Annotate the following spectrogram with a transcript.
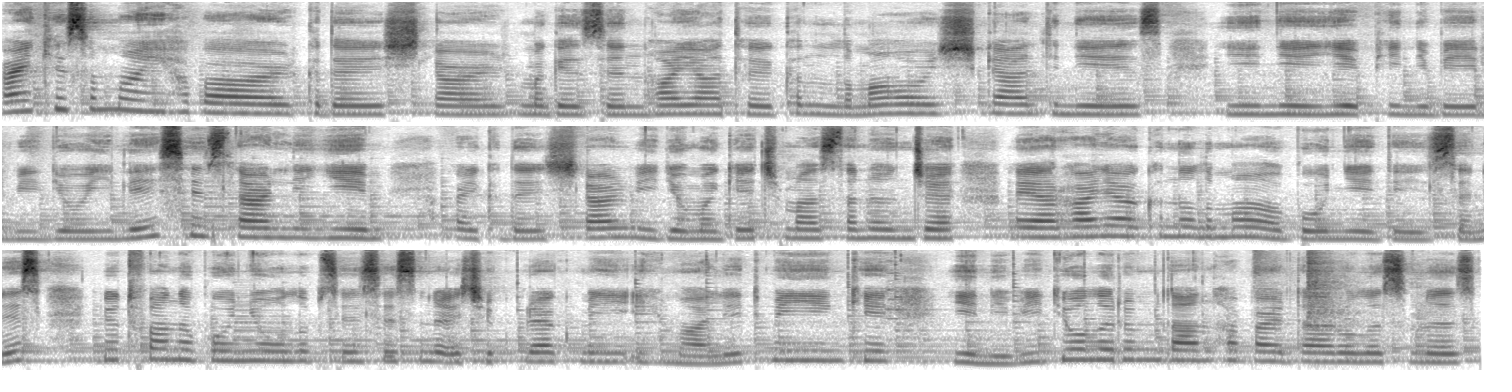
Herkese merhaba arkadaşlar. Magazin Hayatı kanalıma hoş geldiniz. Yeni yepyeni bir video ile sizlerleyim. Arkadaşlar videoma geçmezden önce eğer hala kanalıma abone değilseniz lütfen abone olup zil sesini açık bırakmayı ihmal etmeyin ki yeni videolarımdan haberdar olasınız.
